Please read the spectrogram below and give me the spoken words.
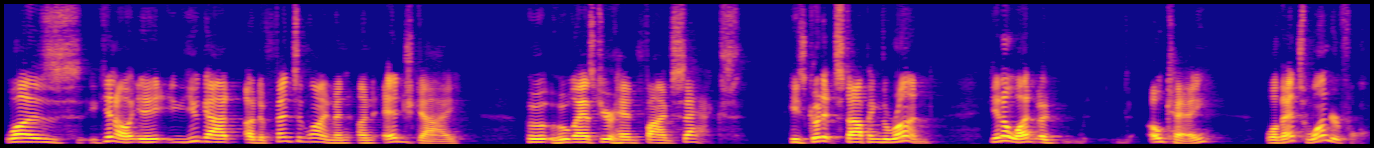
was, you know, you got a defensive lineman, an edge guy, who, who last year had five sacks. He's good at stopping the run. You know what? Uh, Okay. Well, that's wonderful.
